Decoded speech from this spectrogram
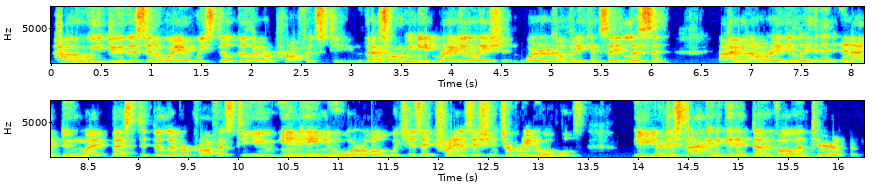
How do we do this in a way and we still deliver profits to you? That's where we need regulation, where a company can say, listen, I'm now regulated and I'm doing my best to deliver profits to you in a new world, which is a transition to renewables. You're just not going to get it done voluntarily.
